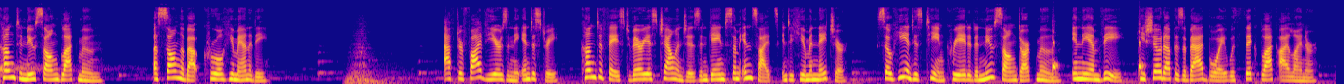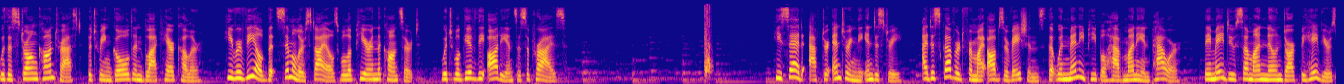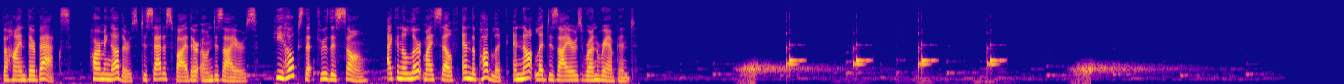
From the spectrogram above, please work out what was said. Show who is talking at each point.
Speaker 1: Keung To new song Black Moon. A song about cruel humanity. After five years in the industry, Keung To faced various challenges and gained some insights into human nature. So he and his team created a new song Dark Moon. In the MV, he showed up as a bad boy with thick black eyeliner, with a strong contrast between gold and black hair color. He revealed that similar styles will appear in the concert, which will give the audience a surprise. He said after entering the industry, I discovered from my observations that when many people have money and power, they may do some unknown dark behaviors behind their backs, harming others to satisfy their own desires. He hopes that through this song, I can alert myself and the public and not let desires run rampant.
